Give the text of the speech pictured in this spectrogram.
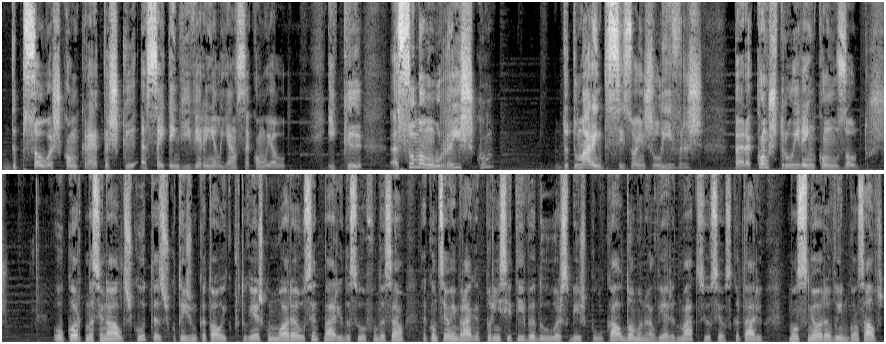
de pessoas concretas que aceitem viver em aliança com Ele e que assumam o risco de tomarem decisões livres para construírem com os outros. O Corpo Nacional de Escutas, Escutismo Católico Português, comemora o centenário da sua fundação. Aconteceu em Braga por iniciativa do arcebispo local, Dom Manuel Vieira de Matos, e o seu secretário, Monsenhor Avelino Gonçalves,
